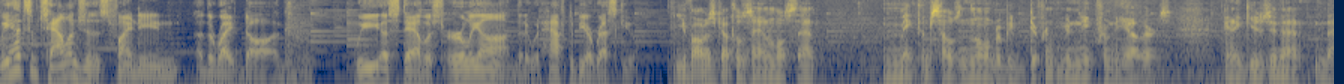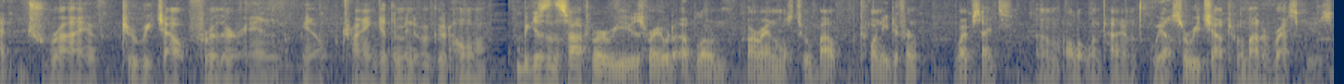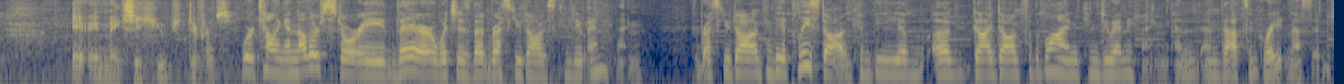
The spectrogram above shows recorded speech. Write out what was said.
We had some challenges finding uh, the right dog. We established early on that it would have to be a rescue. You've always got those animals that make themselves known to be different, unique from the others. And it gives you that, that drive to reach out further and, you know, try and get them into a good home. Because of the software we use, we're able to upload our animals to about 20 different websites um, all at one time. We also reach out to a lot of rescues. It, it makes a huge difference. We're telling another story there, which is that rescue dogs can do anything. A rescue dog can be a police dog, can be a, a guide dog for the blind, can do anything. And, and that's a great message.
